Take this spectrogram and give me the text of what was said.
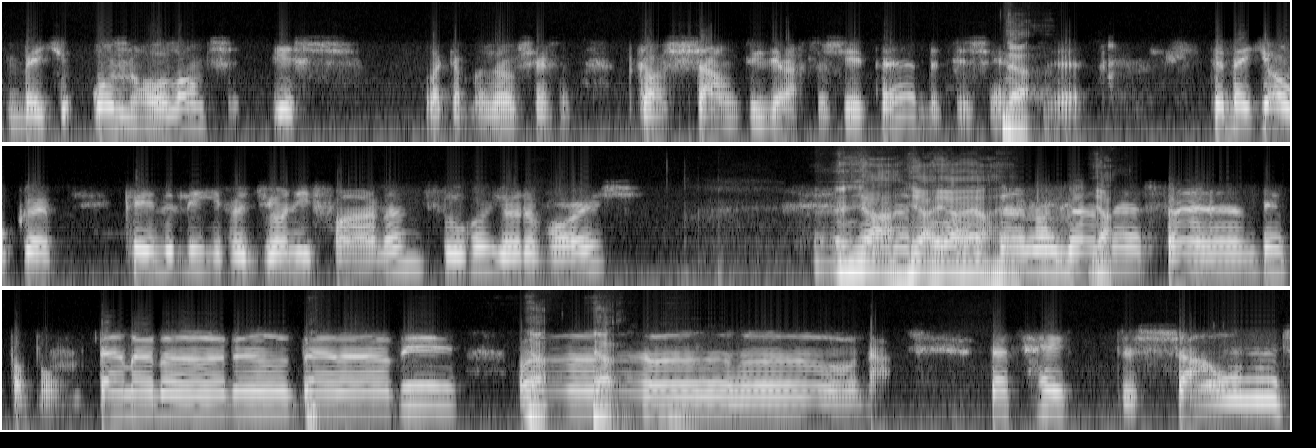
een beetje on-Hollands is. Laat ik het maar zo zeggen. Qua sound die erachter zit, hè. Dat is echt... Ja. eh, het is een beetje ook... eh, ken je het liedje van Johnny Farnan vroeger, You're the Voice? Ja, ja, ja. ja. ja. Nou, dat heeft de sound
